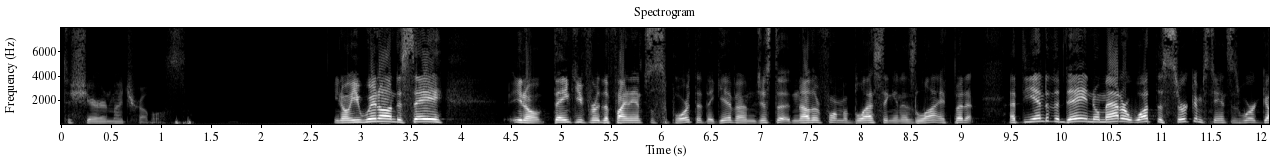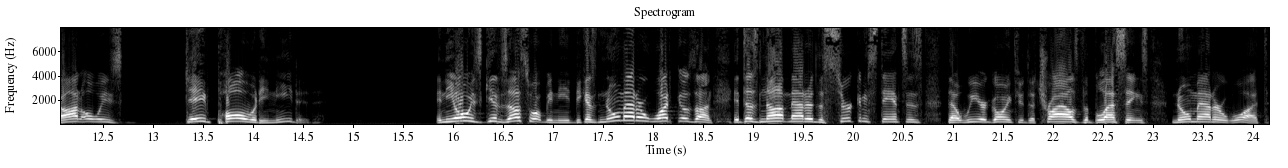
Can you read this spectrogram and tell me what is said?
to share in my troubles. You know, he went on to say, you know, thank you for the financial support that they give him, just another form of blessing in his life. But at, the end of the day, no matter what the circumstances were, God always gave Paul what he needed. And he always gives us what we need because no matter what goes on, it does not matter the circumstances that we are going through, the trials, the blessings, no matter what,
